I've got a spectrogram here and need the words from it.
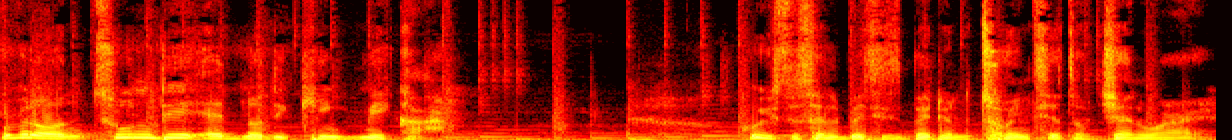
Moving on, Tunde Ednut, the Kingmaker, who used to celebrate his birthday on the 20th of January.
